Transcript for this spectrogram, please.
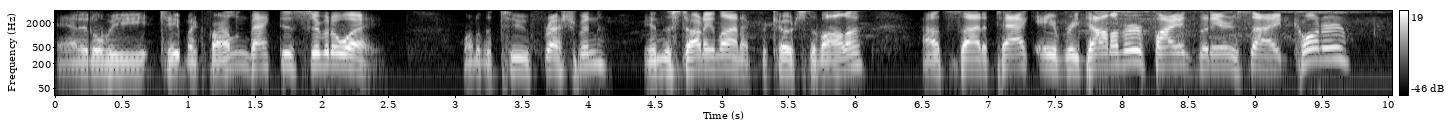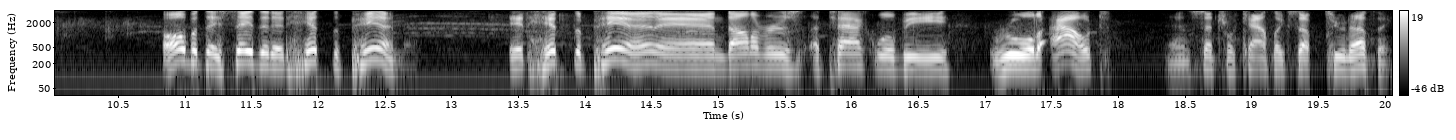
And it'll be Kate McFarland back to serve it away. One of the two freshmen in the starting lineup for Coach Zavala. Outside attack, Avery Dolliver finds the near side corner. Oh, but they say that it hit the pin. It hit the pin, and Dolliver's attack will be ruled out, and Central Catholic's up 2 0.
